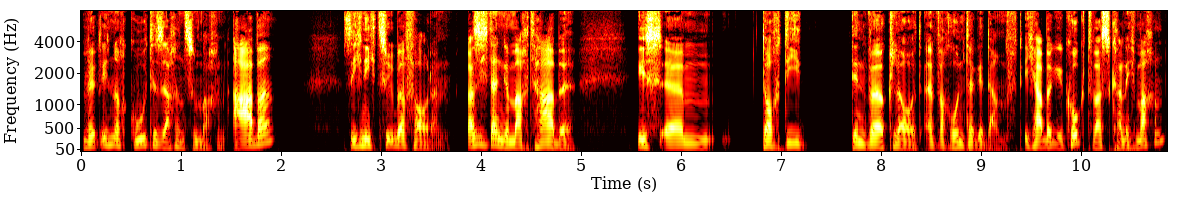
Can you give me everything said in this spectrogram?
wirklich noch gute Sachen zu machen. Aber sich nicht zu überfordern. Was ich dann gemacht habe, ist ähm, doch die den Workload einfach runtergedampft. Ich habe geguckt, was kann ich machen,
